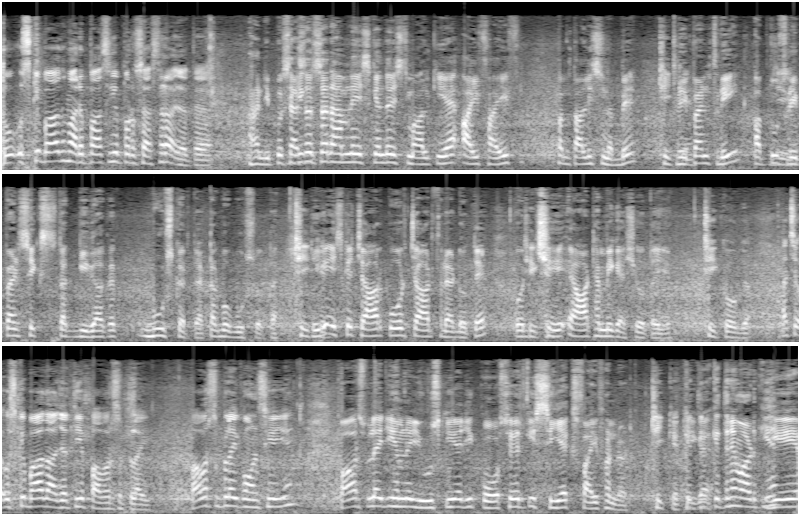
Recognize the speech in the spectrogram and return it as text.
तो उसके बाद हमारे पास ये प्रोसेसर आ जाता है। हाँ जी प्रोसेसर सर हमने इसके अंदर इस्तेमाल किया है आई फाइव पैंतालीस नब्बे three point three up to three point six तक गीगा का बूस्ट करता है टर्बो बूस्ट होता है। ठीक ठीक है। इसके चार कोर चार थ्रेड होते हैं और छः आठ एम बी कैशे होता है ये? ठीक हो गया। अच्छा उसके बाद आ जाती है पावर सप्लाई पावर सप्लाई कौन सी है ये? पावर सप्लाई जी हमने यूज़ किया जी कोर्सेर की सी एक्स फाइव हंड्रेड ठीक है ठीक है। कितने वाट की है? ये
